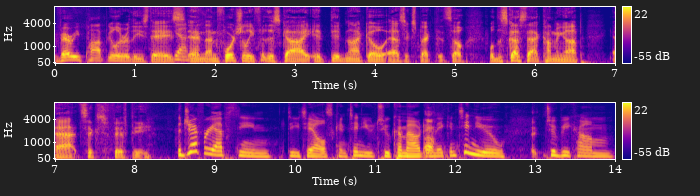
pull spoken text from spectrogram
very popular these days, Yes. and unfortunately for this guy, it did not go as expected. So we'll discuss that coming up at six fifty. The Jeffrey Epstein details continue to come out, and they continue to become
